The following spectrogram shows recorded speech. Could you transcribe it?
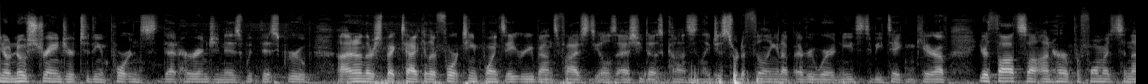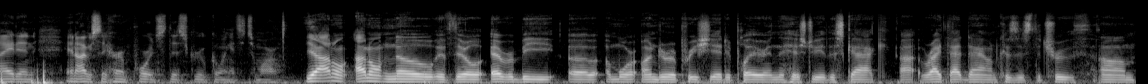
you know, no stranger to the importance that her engine is with this group. Uh, another spectacular 14 points, eight rebounds, five steals, as she does constantly, just sort of filling it up everywhere it needs to be taken care of. Your thoughts on her performance tonight, and and obviously her importance to this group going into tomorrow. Yeah, I don't I don't know if there'll ever be a, a more underappreciated player in the history of the SCAC. Uh, write that down because it's the truth. Um,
